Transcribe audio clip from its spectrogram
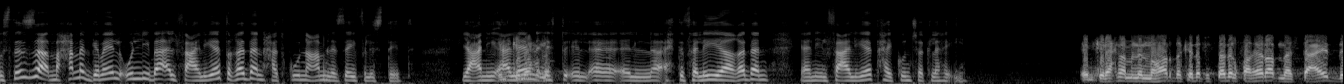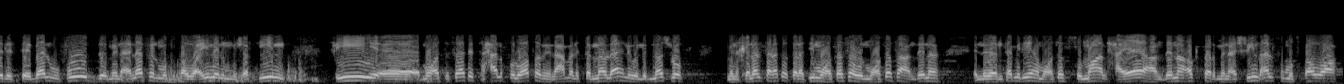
أستاذ محمد جمال قول لي بقى الفعاليات غدا هتكون عاملة إزاي في الاستاد يعني إعلان الاحت... الاحتفالية غدا يعني الفعاليات هيكون شكلها إيه؟ يمكن إحنا من النهارده كده في استاد القاهرة بنستعد لاستقبال وفود من آلاف المتطوعين المشاركين في مؤسسات التحالف الوطني للعمل التنموي الأهلي واللي بنشرف من خلال 33 مؤسسة والمؤسسة عندنا اللي ينتمي ليها مؤسسة صناع الحياة عندنا أكثر من 20000 متطوع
